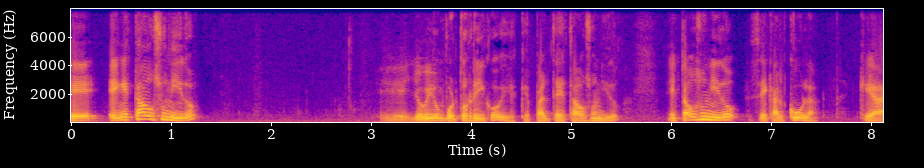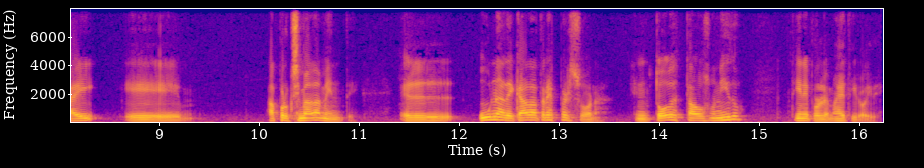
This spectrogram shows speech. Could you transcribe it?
Eh, en Estados Unidos, eh, yo vivo en Puerto Rico y es que es parte de Estados Unidos, en Estados Unidos se calcula que hay eh, aproximadamente una de cada tres personas en todo Estados Unidos tiene problemas de tiroides.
